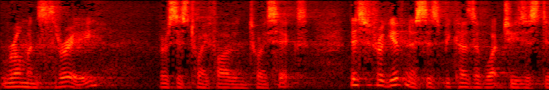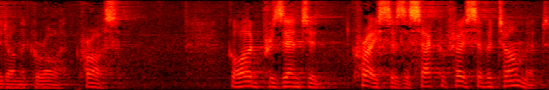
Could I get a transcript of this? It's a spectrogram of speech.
Romans 3, verses 25 and 26, this forgiveness is because of what Jesus did on the cross. God presented Christ as a sacrifice of atonement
